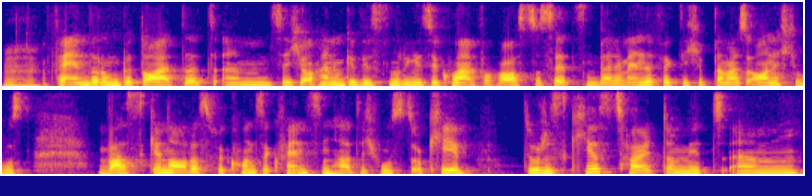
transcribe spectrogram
Mhm. Veränderung bedeutet, ähm, sich auch einem gewissen Risiko einfach auszusetzen, weil im Endeffekt, ich habe damals auch nicht gewusst, was genau das für Konsequenzen hat. Ich wusste, okay, du riskierst halt damit, ähm,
